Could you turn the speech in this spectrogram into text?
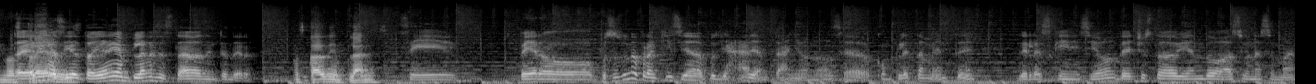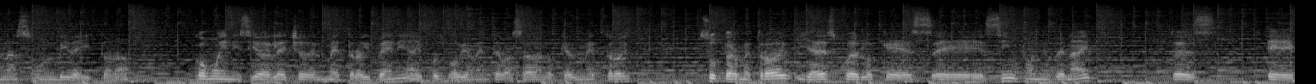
Nos Todavía, ni traes- así, todavía ni en planes estaba Nintendo. no estabas ni en planes. Sí, pero pues es una franquicia pues ya de antaño, ¿no? O sea, completamente de las que inició. De hecho estaba viendo hace unas semanas un videito, ¿no? Cómo inició el hecho del Metroidvania y pues obviamente basado en lo que es Metroid, Super Metroid y ya después lo que es eh, Symphony of the Night. Entonces eh,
